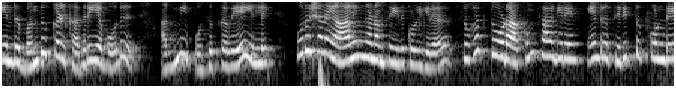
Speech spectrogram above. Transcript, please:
என்று பந்துக்கள் கதறியபோது அக்னி பொசுக்கவே இல்லை. புருஷனை ஆலிங்கனம் செய்து கொள்கிற சுகத்தோடாக்கும் சாகிறேன் என்று சிரித்துக்கொண்டே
